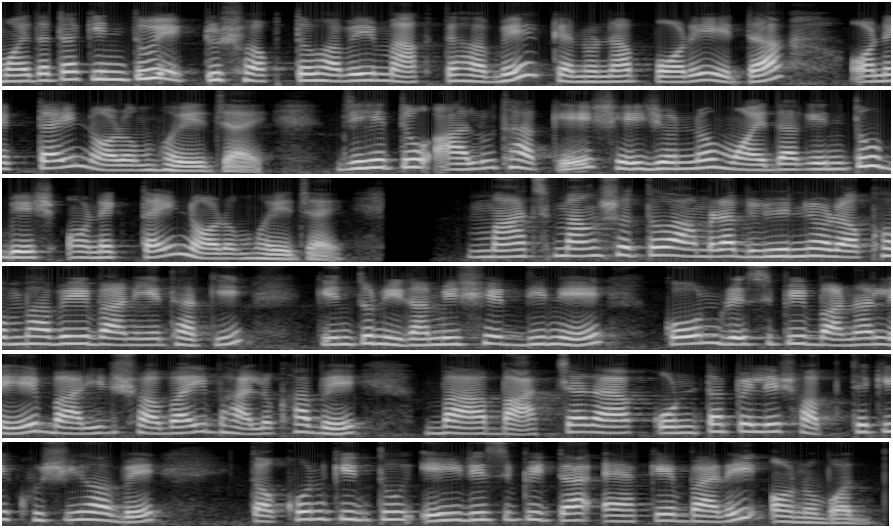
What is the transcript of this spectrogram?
ময়দাটা কিন্তু একটু শক্তভাবেই মাখতে হবে, কেননা পরে এটা অনেকটাই নরম হয়ে যায়। যেহেতু আলু থাকে, সেই জন্য ময়দা কিন্তু বেশ অনেকটাই নরম হয়ে যায়। মাছ, মাংস তো আমরা বিভিন্ন রকমভাবেই বানিয়ে থাকি, কিন্তু নিরামিষের দিনে কোন রেসিপি বানালে বাড়ির সবাই ভালো খাবে বা বাচ্চারা কোনটা পেলে সব থেকে খুশি হবে, তখন কিন্তু এই রেসিপিটা একেবারেই অনবদ্য।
